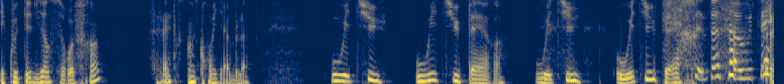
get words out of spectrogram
écoutez bien ce refrain, ça va être incroyable. Où es-tu? Où es-tu, père? Où es-tu? Où es-tu, père? C'est pas où t'es.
